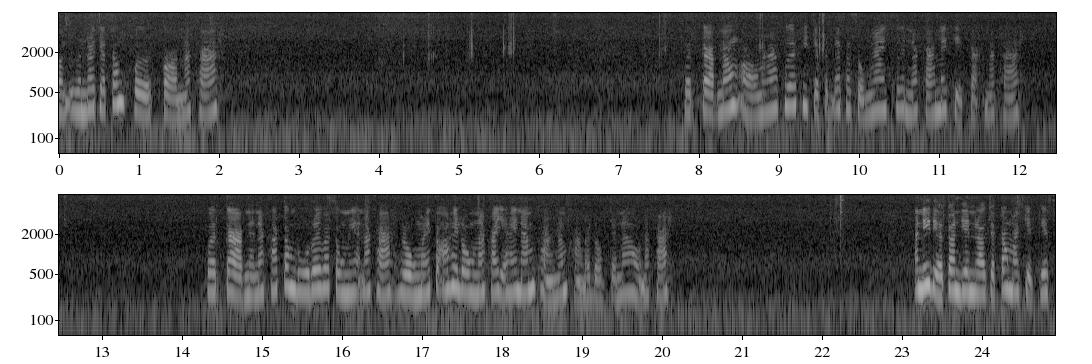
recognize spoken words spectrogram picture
ก่อนอื่นเราจะต้องเปิดก่อนนะคะ เปิดกาบน้องออกนะคะ เพื่อที่จะได้ผสมง่ายขึ้นนะคะ ไม่เกะกะนะคะ เปิดกาบเนี่ยนะคะ ต้องดูด้วยว่าตรงเนี้ยนะคะ ลงไหมต้องเอาให้ลงนะคะ อย่าให้น้ำขังน้ำขังแล้วดอกจะเน่านะคะ อั นี้เดี๋ยวตอนเย็นเราจะต้องมาเก็บเกส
